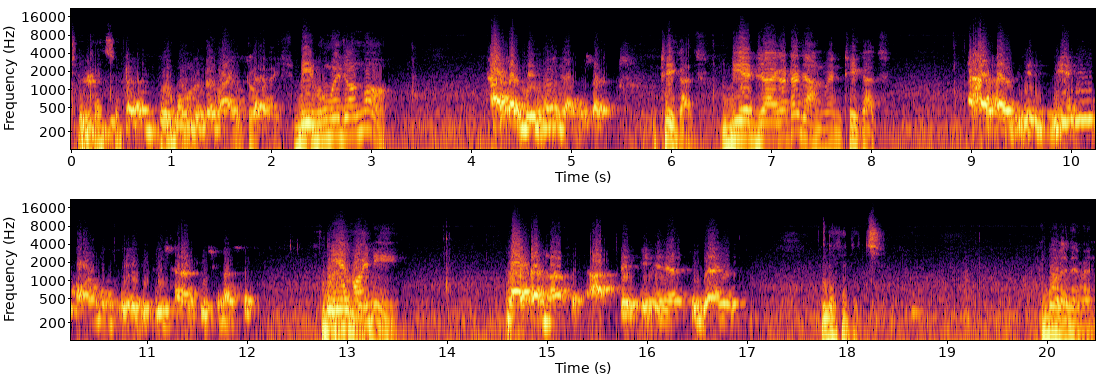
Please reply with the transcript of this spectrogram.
ঠিক আছে। বীরভূমে জন্ম? হ্যাঁ ঠিক আছে। বিয়ের জায়গাটা জানবেন ঠিক আছে। হ্যাঁ বিয়ে হয়নি? দিচ্ছি। বলে দেবেন।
